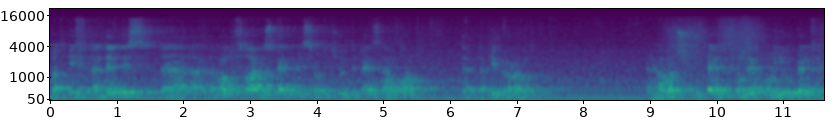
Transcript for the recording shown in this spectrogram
But if, and then this, the, the, the amount of time you spend in this solitude depends now on the, the people around you. And how much you benefit from them or you benefit,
